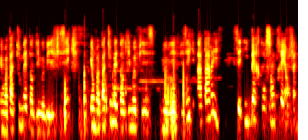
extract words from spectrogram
Et on va pas tout mettre dans l'immobilier physique. Et on va pas tout mettre dans l'immobilier physique à Paris c'est hyper concentré en fait.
